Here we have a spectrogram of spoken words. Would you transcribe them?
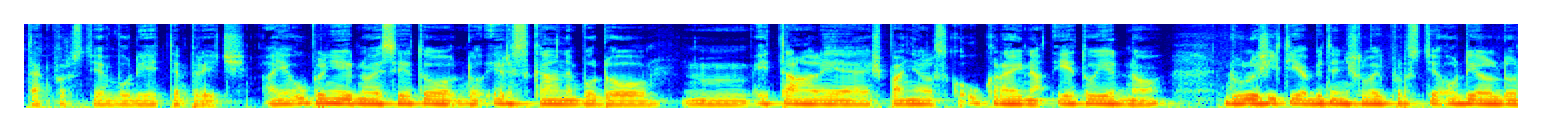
tak prostě odjeďte pryč. A je úplně jedno, jestli je to do Irska nebo do mm, Itálie, Španělsko, Ukrajina, je to jedno. Důležitý, aby ten člověk prostě odjel do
